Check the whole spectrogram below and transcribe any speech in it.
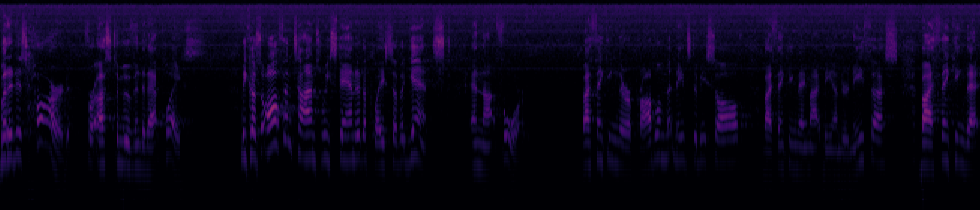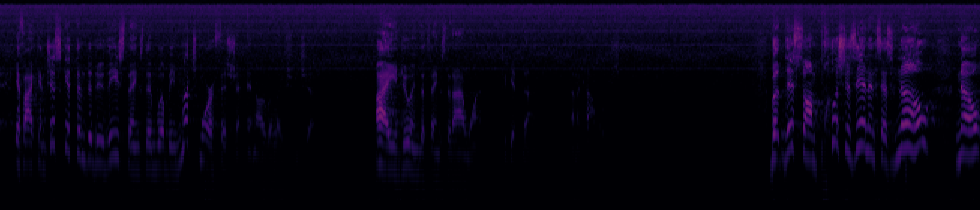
But it is hard for us to move into that place because oftentimes we stand at a place of against and not for. By thinking they're a problem that needs to be solved, by thinking they might be underneath us, by thinking that if I can just get them to do these things, then we'll be much more efficient in our relationship, i.e., doing the things that I want to get done and accomplished. But this psalm pushes in and says, no, no,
